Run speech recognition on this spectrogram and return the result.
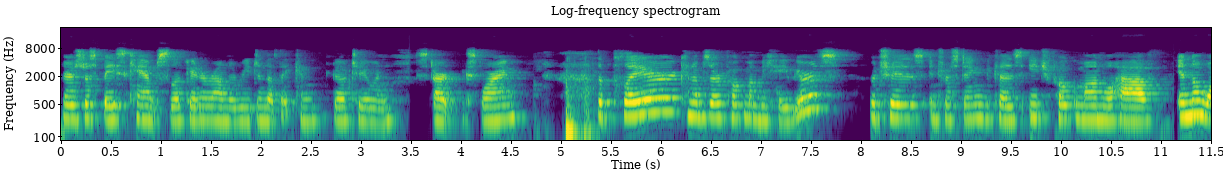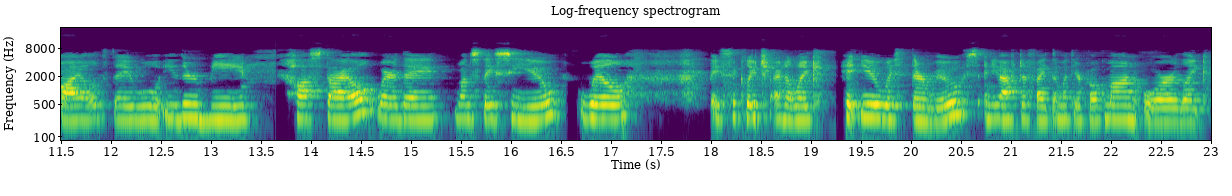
there's just base camps located around the region that they can go to and start exploring. The player can observe Pokemon behaviors, which is interesting because each Pokemon will have in the wild they will either be hostile where they once they see you will basically try to like hit you with their moves, and you have to fight them with your Pokemon or like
